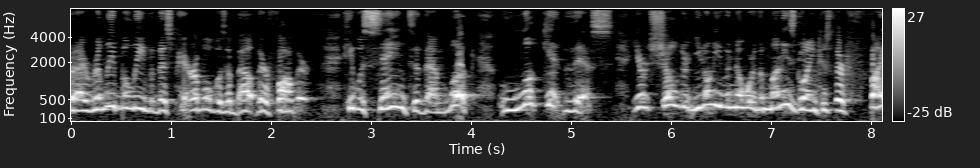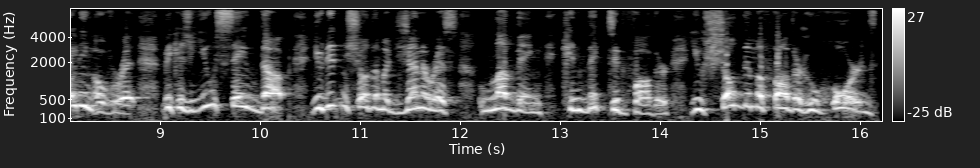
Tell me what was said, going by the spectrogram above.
but I really believe that this parable was about their father. He was saying to them, Look, look at this. Your children, you don't even know where the money's going because they're fighting over it because you saved up. You didn't show them a generous, loving, convicted father. You showed them a father who hoards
